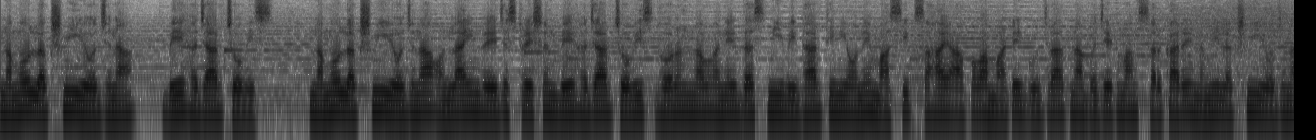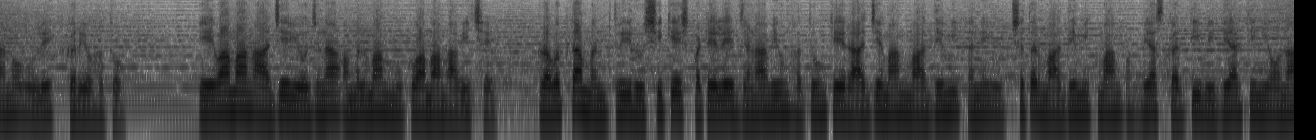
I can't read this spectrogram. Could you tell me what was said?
નમો લક્ષ્મી યોજના, બે હજાર ચોવીસ. નમો લક્ષ્મી યોજના ઓનલાઈન રજિસ્ટ્રેશન બે હજાર ચોવીસ ધોરણ નવ અને દસની વિદ્યાર્થીનીઓને માસિક સહાય આપવા માટે ગુજરાતના બજેટમાં સરકારે નમી લક્ષ્મી યોજનાનો ઉલ્લેખ કર્યો હતો. એવામાં આજે યોજના અમલમાં મૂકવામાં આવી છે. પ્રવક્તા મંત્રી ઋષિકેશ પટેલે જણાવ્યું હતું કે રાજ્યમાં માધ્યમિક અને ઉચ્ચતર માધ્યમિકમાં અભ્યાસ કરતી વિદ્યાર્થીનીઓના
